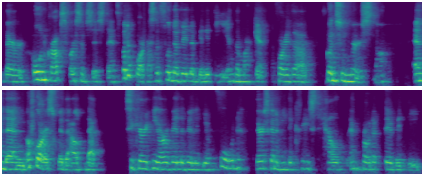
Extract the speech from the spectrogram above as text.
their own crops for subsistence, but of course the food availability in the market for the consumers. No? And then, of course, without that security or availability of food, there's going to be decreased health and productivity,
